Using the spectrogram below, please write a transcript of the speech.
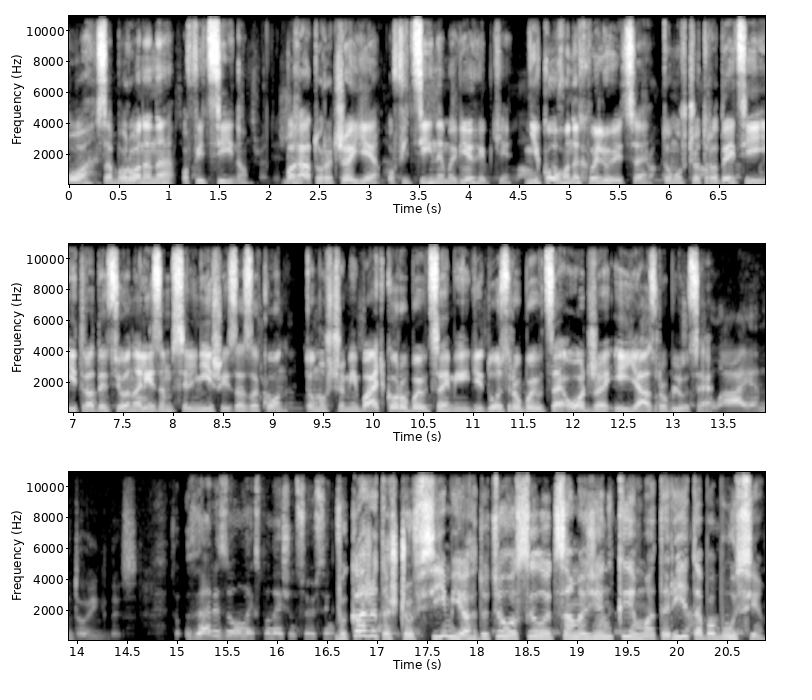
О, заборонена офіційно. Багато речей є офіційними в Єгипті. Нікого не хвилюється, тому що традиції і традиціоналізм сильніший за закон. Тому що мій батько робив це, мій дідусь робив це. Отже, і я зроблю це. Ви кажете, що в сім'ях до цього силують саме жінки, матері та бабусі.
